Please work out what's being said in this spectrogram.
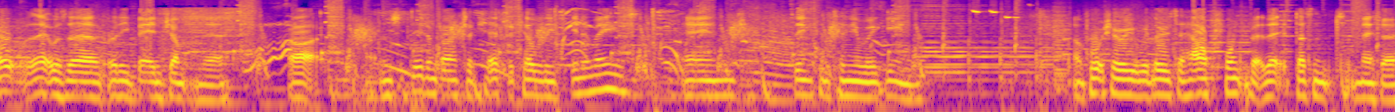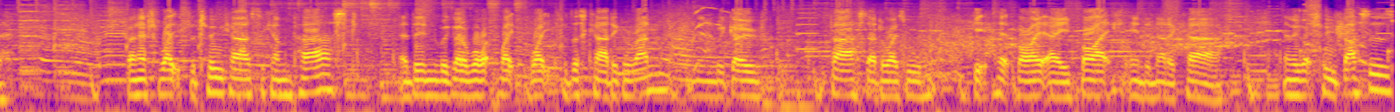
Oh, that was a really bad jump there. Right, instead I'm going to have to kill these enemies and then continue again. Unfortunately we lose a health point but that doesn't matter. Gonna have to wait for two cars to come past and then we gotta wait wait for this car to run and then we go fast otherwise we'll get hit by a bike and another car. And we've got two buses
